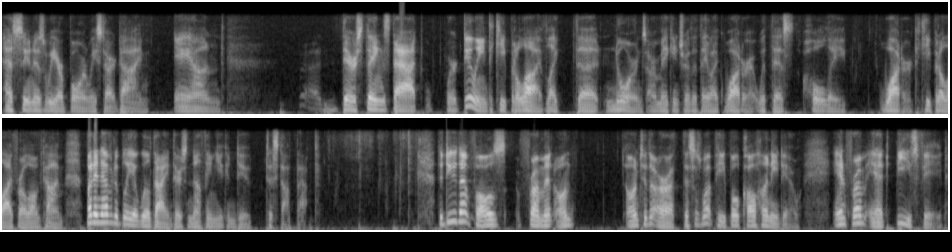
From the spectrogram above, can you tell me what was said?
As soon as we are born, we start dying. And uh, there's things that we're doing to keep it alive, like the Norns are making sure that they like water it with this holy water to keep it alive for a long time. But inevitably it will die, and there's nothing you can do to stop that. The dew that falls from it on onto the earth. This is what people call honeydew, and from it bees feed.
